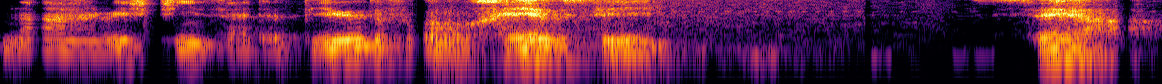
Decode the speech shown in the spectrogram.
Nourish inside a beautiful, healthy self.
